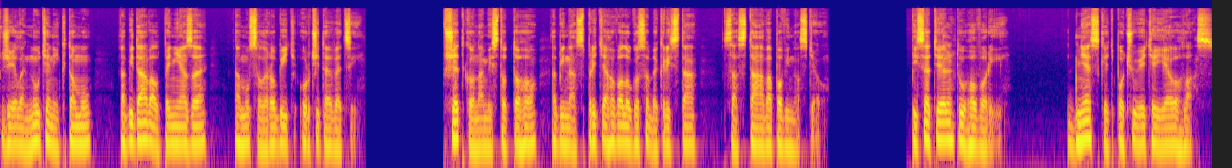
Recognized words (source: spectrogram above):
že je len nútený k tomu, aby dával peniaze a musel robiť určité veci. Všetko namiesto toho, aby nás priťahovalo k osobe Krista, sa stáva povinnosťou. Písateľ tu hovorí Dnes, keď počujete jeho hlas.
